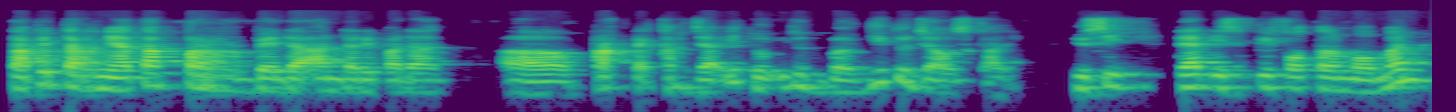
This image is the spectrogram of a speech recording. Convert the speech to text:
Tapi ternyata perbedaan daripada uh, praktek kerja itu itu begitu jauh sekali. You see, that is pivotal moment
